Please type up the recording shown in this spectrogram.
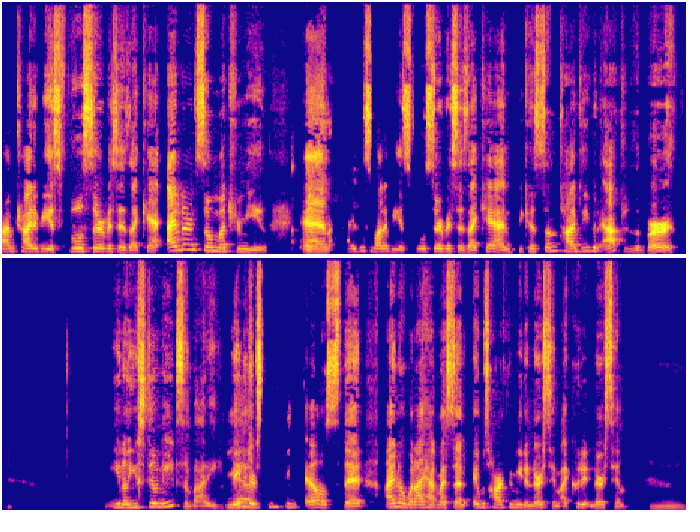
I'm trying to be as full service as I can. I learned so much from you. And I just want to be as full service as I can because sometimes, even after the birth, you know, you still need somebody. Yeah. Maybe there's something else that I know when I had my son, it was hard for me to nurse him. I couldn't nurse him. Mm.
